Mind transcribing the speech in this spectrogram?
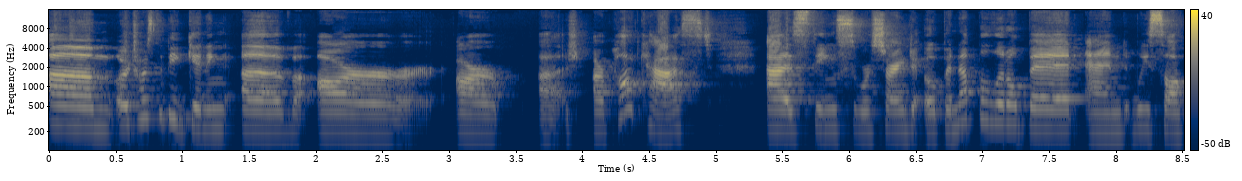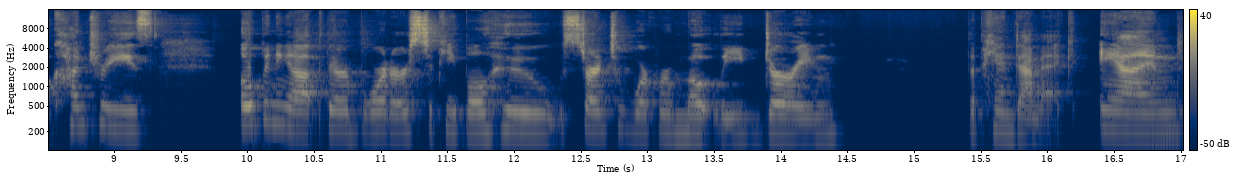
um, or towards the beginning of our our uh, our podcast, as things were starting to open up a little bit, and we saw countries opening up their borders to people who started to work remotely during the pandemic. And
